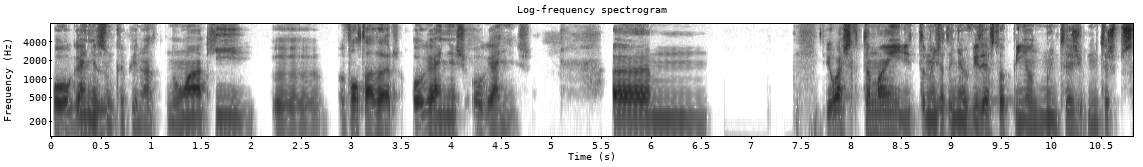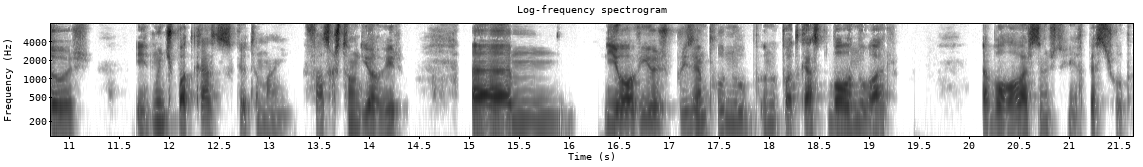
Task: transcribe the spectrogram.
ou ganhas um campeonato. Não há aqui uh, volta a dar, ou ganhas ou ganhas. Um, eu acho que também, também já tenho ouvido esta opinião de muitas, muitas pessoas e de muitos podcasts que eu também faço questão de ouvir. Um, e eu ouvi hoje, por exemplo, no, no podcast Bola no Ar, a Bola ao Ar, se não estou erro, peço desculpa,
